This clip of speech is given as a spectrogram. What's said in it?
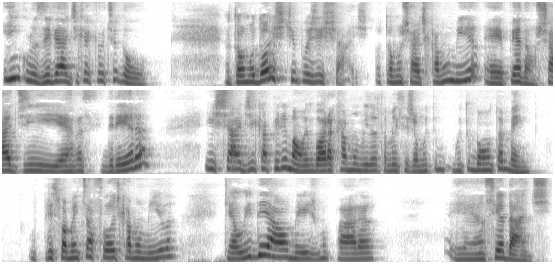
inclusive é a dica que eu te dou. Eu tomo dois tipos de chás. Eu tomo chá de camomila, é, perdão, chá de erva cidreira e chá de capim-limão, embora a camomila também seja muito, muito bom também. Principalmente a flor de camomila, que é o ideal mesmo para é, ansiedade.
